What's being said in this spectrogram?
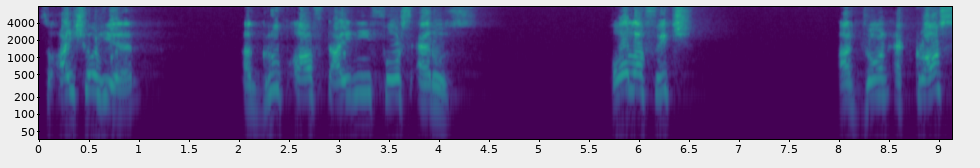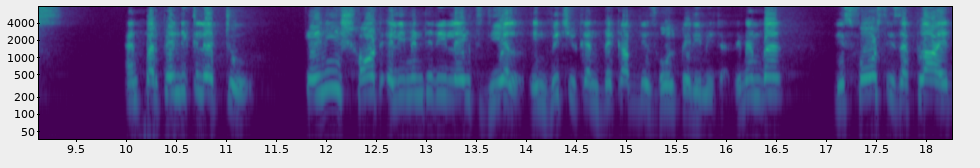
So I show here a group of tiny force arrows, all of which are drawn across and perpendicular to any short elementary length dl in which you can break up this whole perimeter. Remember, this force is applied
